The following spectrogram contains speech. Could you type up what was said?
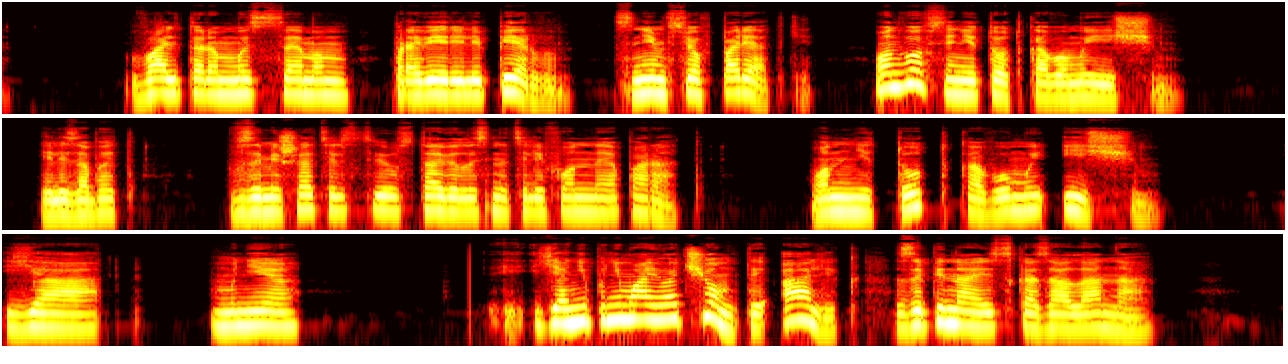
Вальтером мы с Сэмом проверили первым. С ним все в порядке. Он вовсе не тот, кого мы ищем. Элизабет в замешательстве уставилась на телефонный аппарат. Он не тот, кого мы ищем. Я... мне... «Я не понимаю, о чем ты, Алик», — запинаясь, сказала она.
